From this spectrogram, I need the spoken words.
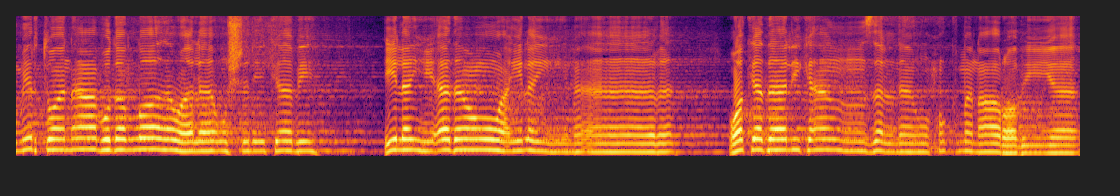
أمرت أن أعبد الله ولا أشرك به إليه أدعو وإليه مآب. وكذلك أنزلناه حكما عربيا.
